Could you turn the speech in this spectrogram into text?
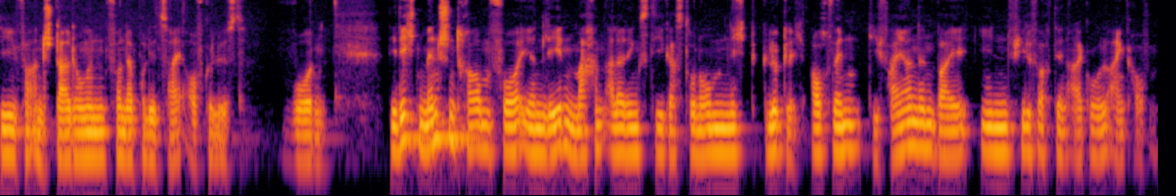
die Veranstaltungen von der Polizei aufgelöst wurden. Die dichten Menschentrauben vor ihren Läden machen allerdings die Gastronomen nicht glücklich, auch wenn die Feiernden bei ihnen vielfach den Alkohol einkaufen.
